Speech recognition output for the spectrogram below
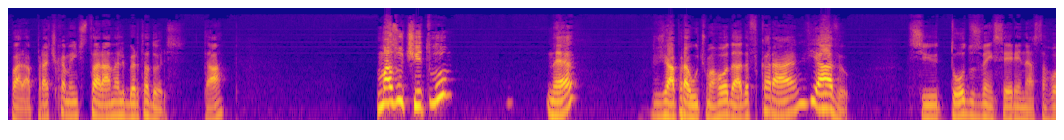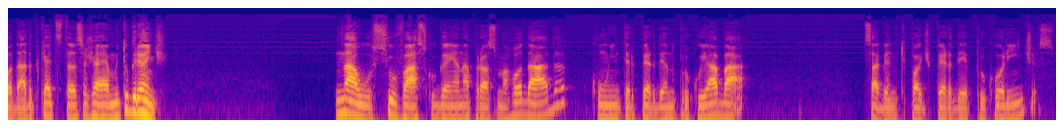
Para- Praticamente estará na Libertadores, tá? Mas o título, né, já para a última rodada ficará inviável. Se todos vencerem nessa rodada, porque a distância já é muito grande. Na, se o Vasco ganha na próxima rodada, com o Inter perdendo para o Cuiabá, sabendo que pode perder para o Corinthians.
